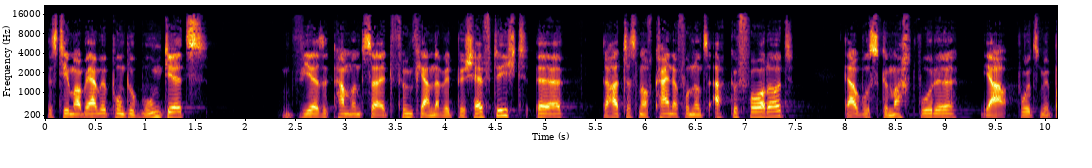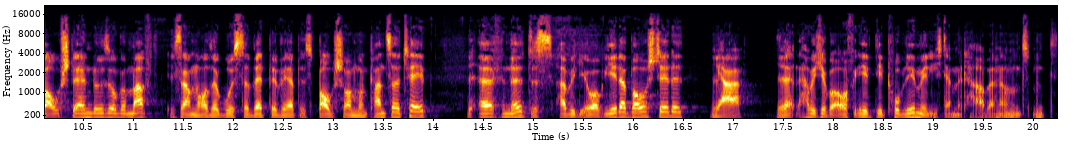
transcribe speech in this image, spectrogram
das Thema Wärmepumpe boomt jetzt. Wir haben uns seit fünf Jahren damit beschäftigt. Äh, da hat das noch keiner von uns abgefordert. Da, wo es gemacht wurde, ja, wurde es mit Baustellenlösung gemacht. Ich sage mal, unser größter Wettbewerb ist Bauschaum und Panzertape. Äh, ne, das habe ich aber auf jeder Baustelle. Ja, da habe ich aber auch die Probleme, die ich damit habe. Ne? Und, und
